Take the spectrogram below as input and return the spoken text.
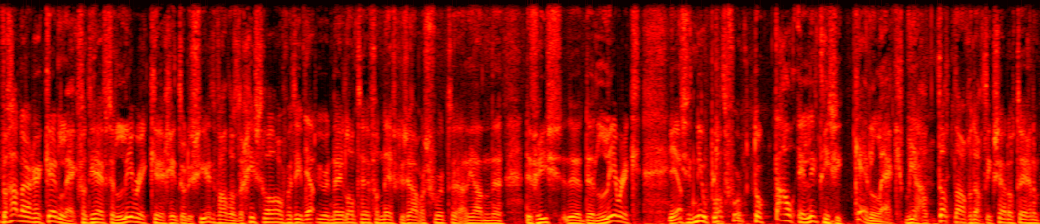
We gaan naar eh, Cadillac, want die heeft de Lyric eh, geïntroduceerd. We hadden het er gisteren al over met de importeur in Nederland... van Neefke Zamersvoort, eh, Adriaan de Vries. De, de Lyric Ja. is een nieuw platform. Totaal elektrische Cadillac. Wie had dat nou gedacht? Ik zei nog tegen hem,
